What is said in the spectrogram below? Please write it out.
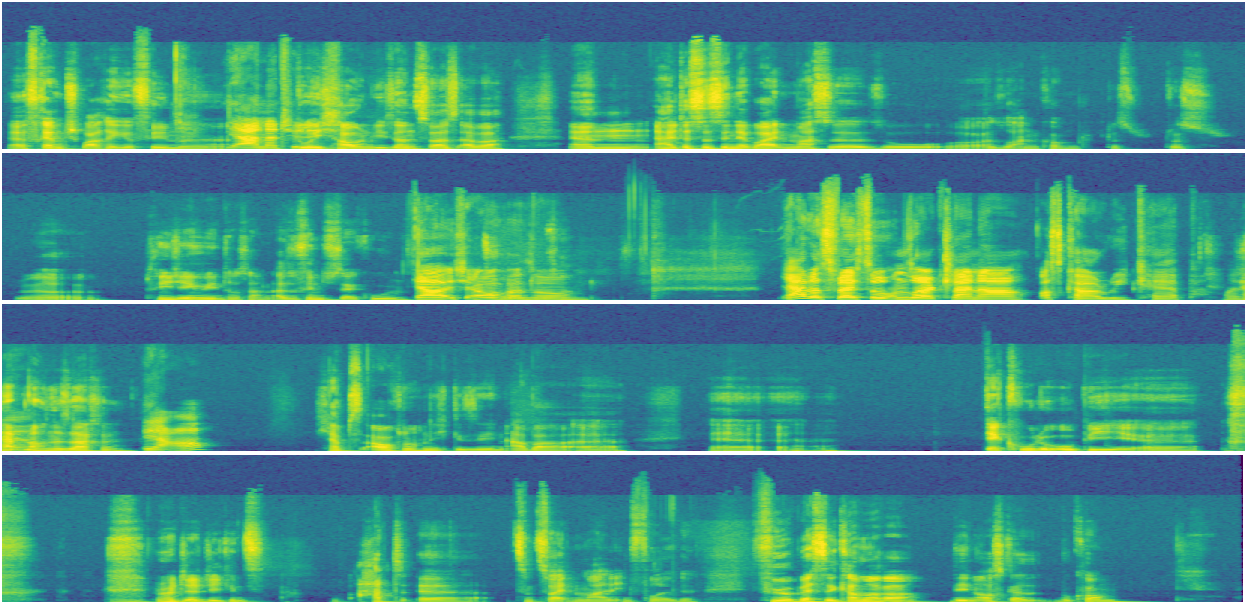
äh, fremdsprachige Filme Ja, durchhauen wie sonst was, aber ähm, halt, dass das in der breiten Masse so, äh, so ankommt, das, das äh, finde ich irgendwie interessant. Also finde ich sehr cool. Ja, ich auch. Also, ja, das ist vielleicht so unser kleiner Oscar-Recap. Ich habe noch eine Sache. Ja. Ich habe es auch noch nicht gesehen, aber äh, äh, äh, der coole Opi äh, Roger Deakins hat äh, zum zweiten Mal in Folge für beste Kamera den Oscar bekommen.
